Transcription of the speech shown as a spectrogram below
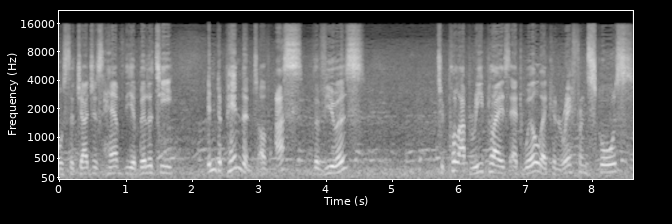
Course, the judges have the ability, independent of us, the viewers, to pull up replays at will. They can reference scores,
